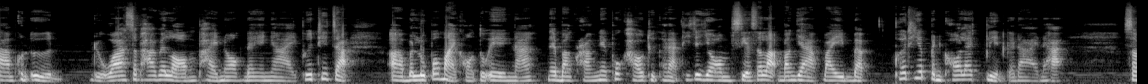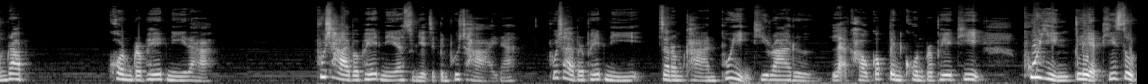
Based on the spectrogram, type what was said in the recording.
ตามคนอื่น หรือว่าสภาพแวดล้อมภายนอกได้ง่ายๆ เพื่อที่จะบรรลุเป้าหมายของตัวเองนะ ในบางครั้งเนี่ยพวกเขาถึงขนาดที่จะยอมเสียสละบางอย่างไปแบบเพื่อที่จะเป็นข้อแลกเปลี่ยนก็ได้นะคะสำหรับคนประเภทนี้นะคะ ผู้ชายประเภทนี้นะส่วนใหญ่จะเป็นผู้ชายนะผู้ชายประเภทนี้จะรำคาญผู้หญิงที่ร่าเริง และเขาก็เป็นคนประเภทที่ผู้หญิงเกลียดที่สุด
